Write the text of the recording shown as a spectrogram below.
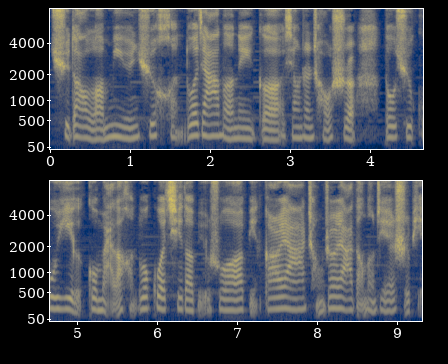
去到了密云区很多家的那个乡镇超市，都去故意购买了很多过期的，比如说饼干呀、橙汁呀等等这些食品。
